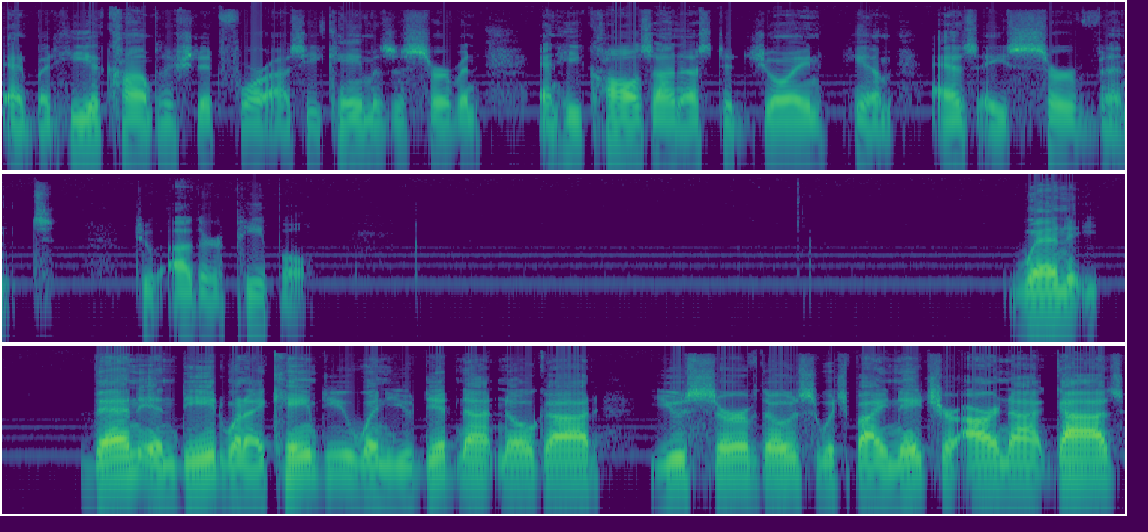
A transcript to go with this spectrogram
And but he accomplished it for us. He came as a servant and he calls on us to join him as a servant to other people. When then indeed when I came to you when you did not know God, you serve those which by nature are not God's,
